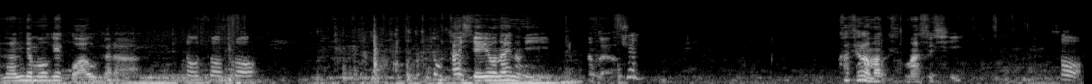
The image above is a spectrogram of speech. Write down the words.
何でも結構合うから、そうそうそでも大して栄養ないのに、なんか、風が増す増すし、う。そ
